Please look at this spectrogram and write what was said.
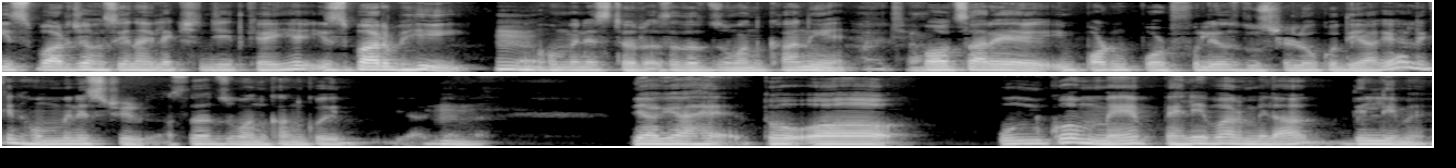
इस बार जो हसीना इलेक्शन जीत के आई है इस बार भी होम मिनिस्टर असद जुमान खान ही है अच्छा। बहुत सारे इंपॉर्टेंट पोर्टफोलियोज दूसरे लोगों को दिया गया लेकिन होम मिनिस्ट्री असद जुमान खान को ही दिया गया हम्म। दिया गया है तो उनको मैं पहली बार मिला दिल्ली में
